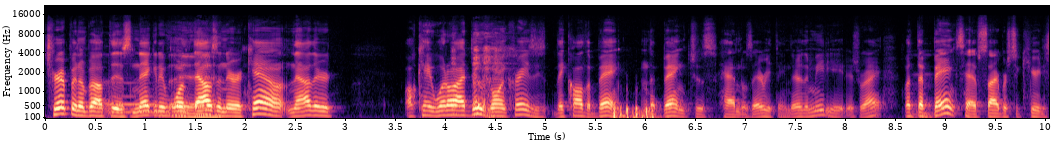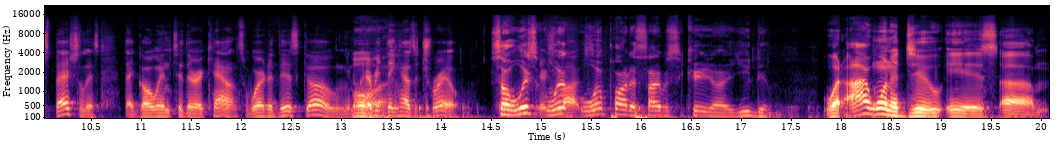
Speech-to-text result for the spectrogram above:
tripping about this negative one thousand their account now they're okay. What do I do? Going crazy. They call the bank, and the bank just handles everything. They're the mediators, right? But the banks have cybersecurity specialists that go into their accounts. Where did this go? You know, Boy. everything has a trail. So which what, logs. what part of cybersecurity are you dealing with? What I want to do is um,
